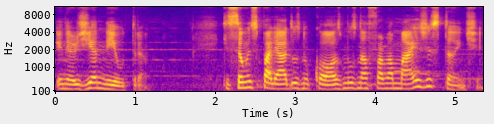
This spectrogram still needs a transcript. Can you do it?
energia neutra, que são espalhados no cosmos na forma mais distante.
